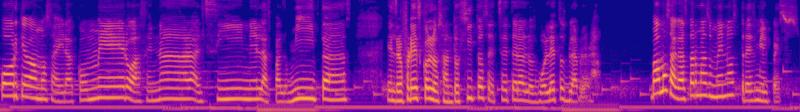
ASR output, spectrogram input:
Porque vamos a ir a comer o a cenar, al cine, las palomitas, el refresco, los antojitos, etcétera, los boletos, bla, bla, bla. Vamos a gastar más o menos 3 mil pesos.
